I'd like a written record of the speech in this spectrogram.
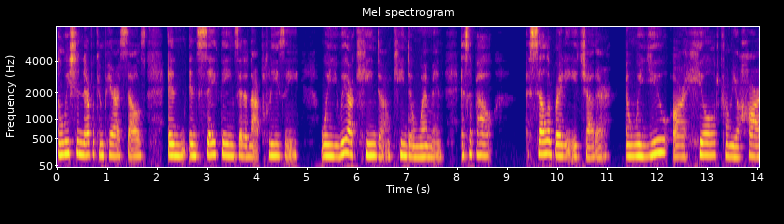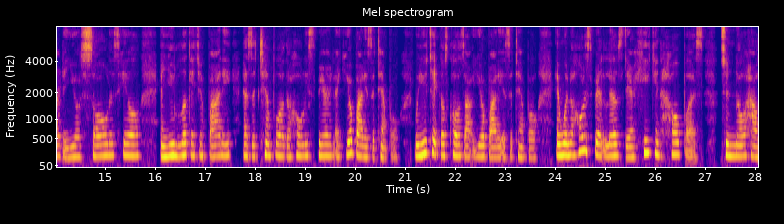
And we should never compare ourselves and, and say things that are not pleasing when we are kingdom, kingdom women, it's about celebrating each other And when you are healed from your heart and your soul is healed, and you look at your body as a temple of the Holy Spirit, like your body is a temple. When you take those clothes out, your body is a temple. And when the Holy Spirit lives there, He can help us to know how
